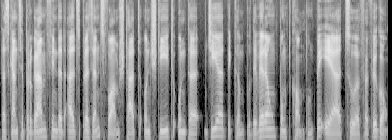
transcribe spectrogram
Das ganze Programm findet als Präsenzform statt und steht unter giadecampodeverão.com.br zur Verfügung.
